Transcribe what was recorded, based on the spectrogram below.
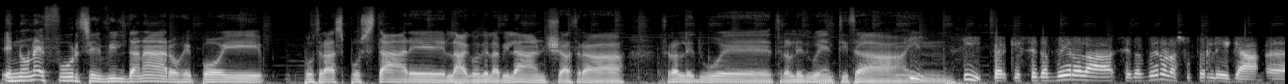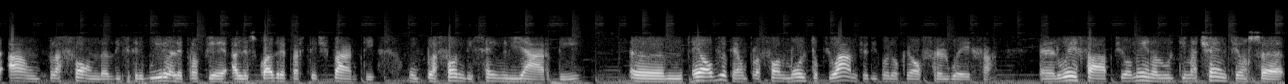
e non è forse il Vildanaro che poi potrà spostare l'ago della bilancia tra, tra, le, due, tra le, due, entità? Sì, in... sì perché se davvero la, se davvero la Superlega eh, ha un plafond da distribuire alle, proprie, alle squadre partecipanti, un plafond di 6 miliardi, ehm, è ovvio che è un plafond molto più ampio di quello che offre l'UEFA eh, l'UEFA più o meno l'ultima Champions eh,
